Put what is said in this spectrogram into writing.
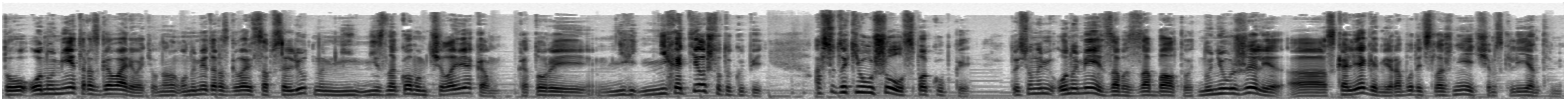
то он умеет разговаривать, он, он умеет разговаривать с абсолютным не, незнакомым человеком, который не, не хотел что-то купить, а все-таки ушел с покупкой. То есть он, он умеет забалтывать. Ну неужели э, с коллегами работать сложнее, чем с клиентами?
